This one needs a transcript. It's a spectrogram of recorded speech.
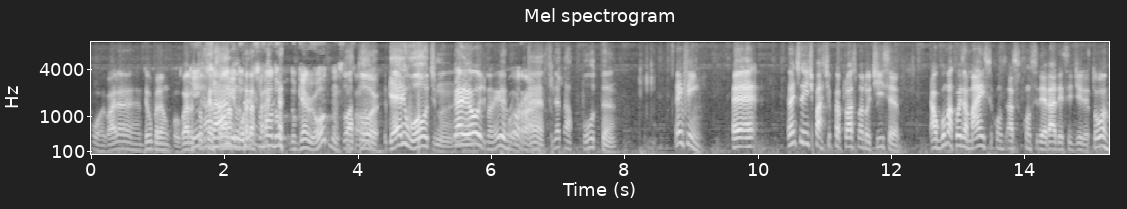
Porra, agora deu branco. Agora Quem eu tô pensando do, Você tá falando do, do, Gary Oldman? Do tá ator. Falando? Gary Oldman. Gary é. Oldman, isso. Porra. É, filha da puta. Enfim, é, antes da gente partir para a próxima notícia, alguma coisa mais a se considerar desse diretor?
